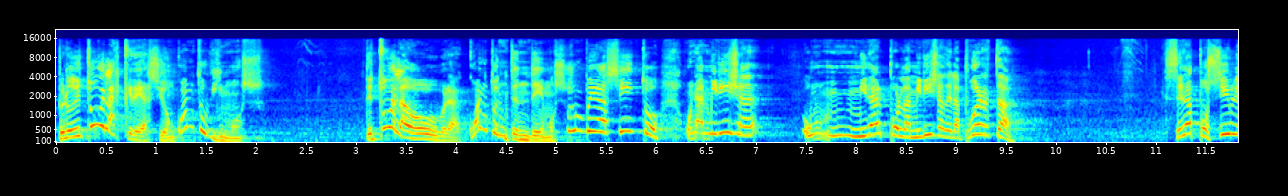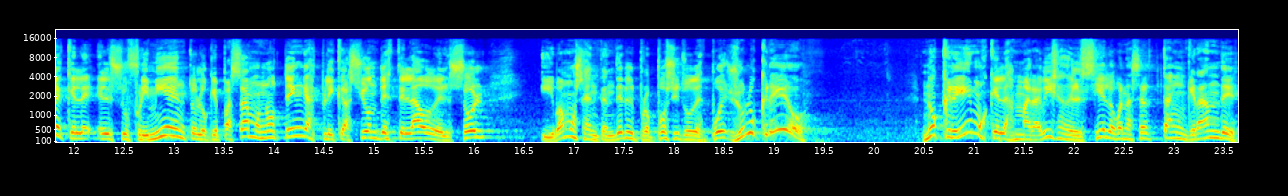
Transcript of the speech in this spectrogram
Pero de toda la creación, ¿cuánto vimos? De toda la obra, ¿cuánto entendemos? Es un pedacito, una mirilla, un mirar por la mirilla de la puerta. ¿Será posible que el sufrimiento, lo que pasamos, no tenga explicación de este lado del sol y vamos a entender el propósito después? Yo lo creo. No creemos que las maravillas del cielo van a ser tan grandes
